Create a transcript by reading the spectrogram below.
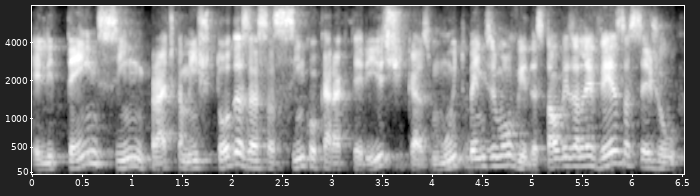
ele tem sim praticamente todas essas cinco características muito bem desenvolvidas. Talvez a leveza seja o,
